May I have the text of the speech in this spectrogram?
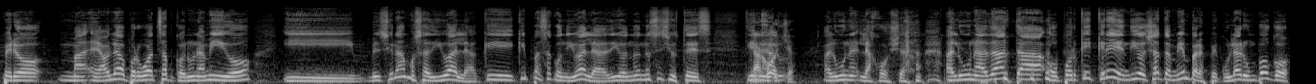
Pero ma- eh, hablaba por WhatsApp con un amigo y mencionábamos a Dybala. ¿Qué, qué pasa con Dybala? Digo, no, no sé si ustedes tienen La joya. Alguna la joya, alguna data o por qué creen, digo ya también para especular un poco,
